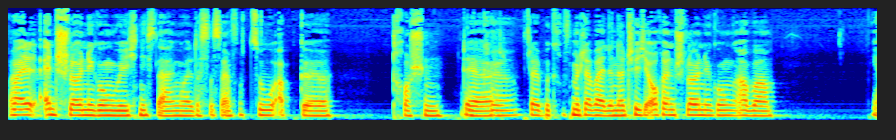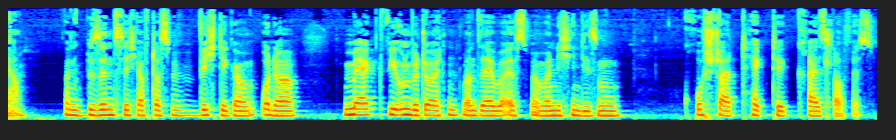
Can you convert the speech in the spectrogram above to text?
Weil Entschleunigung will ich nicht sagen, weil das ist einfach zu abgetroschen, der, Okay. der Begriff. Mittlerweile natürlich auch Entschleunigung, aber ja, man besinnt sich auf das Wichtige oder merkt, wie unbedeutend man selber ist, wenn man nicht in diesem Großstadt-Hektik-Kreislauf ist.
